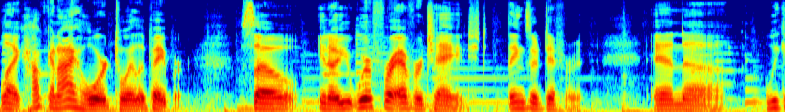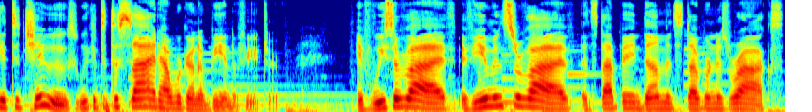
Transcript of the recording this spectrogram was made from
like, how can I hoard toilet paper? So, you know, we're forever changed. Things are different. And uh, we get to choose, we get to decide how we're going to be in the future. If we survive, if humans survive and stop being dumb and stubborn as rocks,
